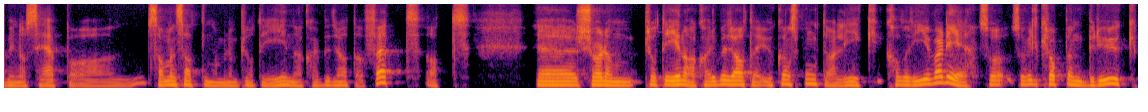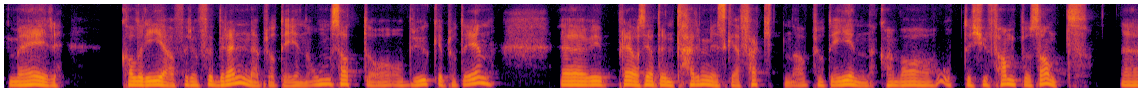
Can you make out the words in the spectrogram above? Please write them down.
begynne å se på sammensetninga mellom protein, og karbohydrater og fett. At eh, selv om proteiner og karbohydrater i utgangspunktet har lik kaloriverdi, så, så, vil kroppen bruke mer kalorier for å forbrenne protein, omsette og, og bruke protein. Eh, vi pleier å si at den termiske effekten av protein kan være opptil 25 eh,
